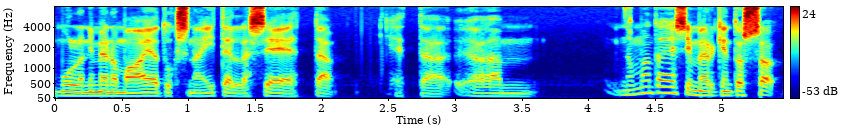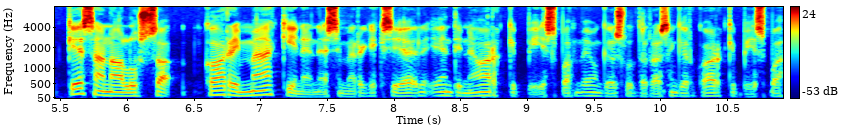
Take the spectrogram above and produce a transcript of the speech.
mulla nimenomaan ajatuksena itsellä se, että, että äm, No mä otan esimerkin tuossa kesän alussa Kari Mäkinen esimerkiksi, entinen arkkipiispa, evankelisuutelaisen kirkon arkkipiispa,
